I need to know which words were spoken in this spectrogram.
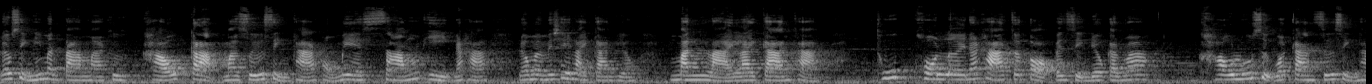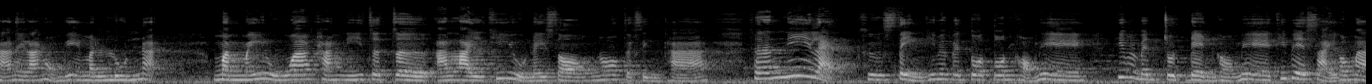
แล้วสิ่งที่มันตามมาคือเขากลับมาซื้อสินค้าของเมย์ซ้ำอีกนะคะ แล้วมันไม่ใช่รายการเดียว มันหลายรายการค่ะ ทุกคนเลยนะคะจะตอบเป็นเสียงเดียวกันว่า เขารู้สึกว่าการซื้อสินค้าในร้านของพี่เอมันลุ้นอะมันไม่รู้ว่าครั้งนี้จะเจออะไรที่อยู่ในซองนอกจากสินค้า ฉะนั้นนี่แหละคือสิ่งที่มันเป็นตัวตนของพี่เอที่มันเป็นจุดเด่นของพี่เอที่พี่เอใส่เข้ามา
